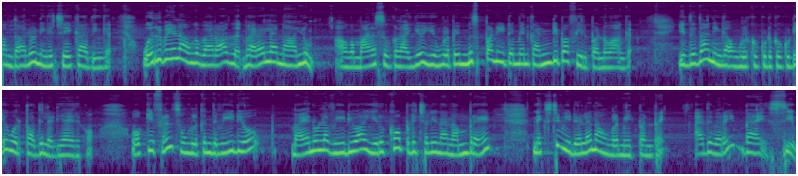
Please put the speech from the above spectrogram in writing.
வந்தாலும் நீங்கள் சேர்க்காதீங்க ஒருவேளை அவங்க வராத வரலைனாலும் அவங்க மனசுக்குள்ள ஐயோ இவங்கள போய் மிஸ் பண்ணிட்டோமேன்னு கண்டிப்பாக ஃபீல் பண்ணுவாங்க. இதுதான் நீங்கள் அவங்களுக்கு கொடுக்கக்கூடிய ஒரு பதிலடியாக இருக்கும். ஓகே ஃப்ரெண்ட்ஸ் உங்களுக்கு இந்த வீடியோ பயனுள்ள வீடியோவாக இருக்கும் அப்படின்னு சொல்லி நான் நம்புகிறேன் நெக்ஸ்ட் வீடியோவில் நான் உங்களை மீட் பண்ணுறேன் அதுவரை பை சியூ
